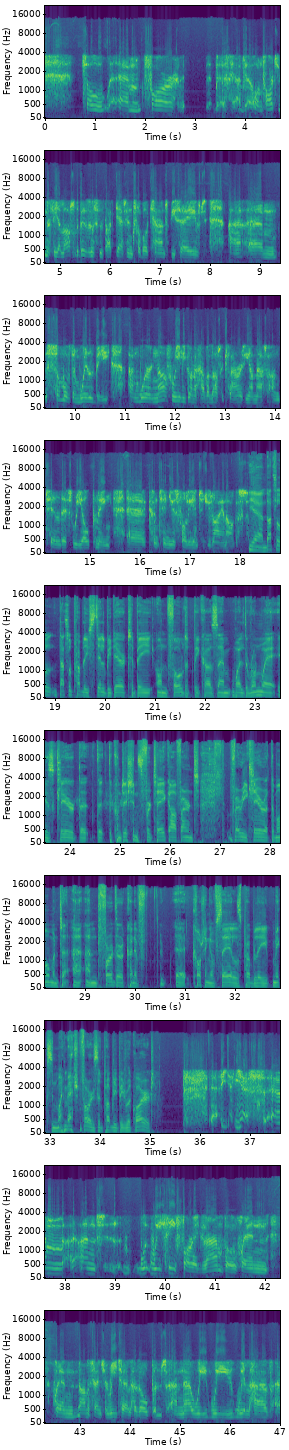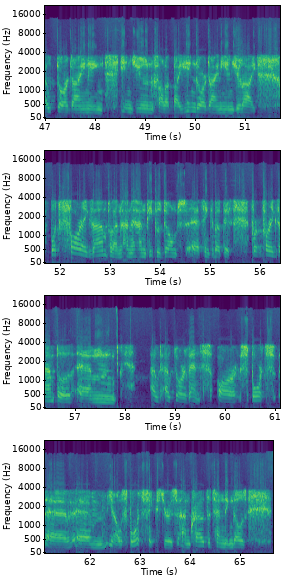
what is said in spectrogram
So um, for unfortunately, a lot of the businesses that get in trouble can't be saved. Uh, um, some of them will be, and we're not really going to have a lot of clarity on that until this reopening uh, continues fully into July and August. Yeah, and that'll that'll probably still be there to be unfolded because um, while the runway is clear, the, the, the conditions for takeoff aren't very clear at the moment, uh, and further kind of uh, cutting of sales, probably mixing my metaphors, would probably be required. Uh, yes, um, and we see, for example, when when non-essential retail has opened, and now we we will have outdoor dining in June, followed by indoor dining in July. But for example, and and, and people don't uh, think about this. For for example. Um, out, outdoor events or sports, uh, um, you know, sports fixtures and crowds attending those,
